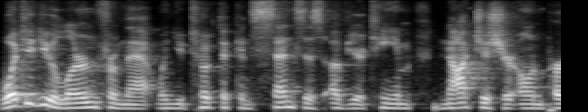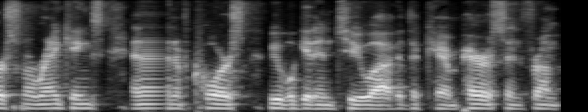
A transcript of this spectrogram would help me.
What did you learn from that when you took the consensus of your team, not just your own personal rankings? And then, of course, we will get into uh, the comparison from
